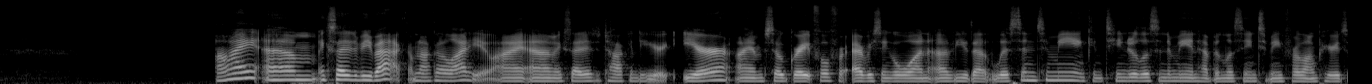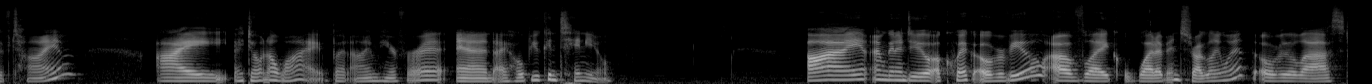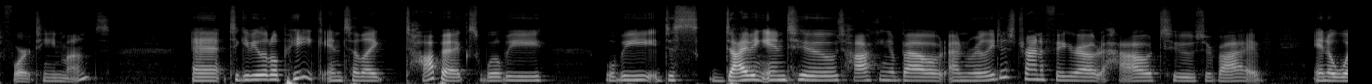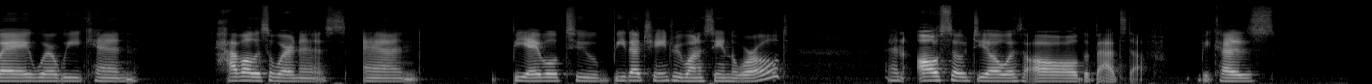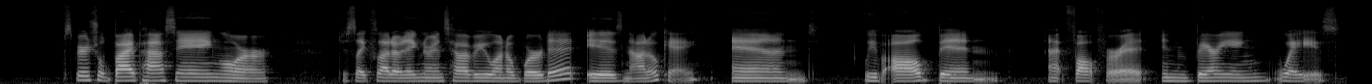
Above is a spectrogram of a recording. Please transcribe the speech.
I am excited to be back. I'm not going to lie to you. I am excited to talk into your ear. I am so grateful for every single one of you that listen to me and continue to listen to me and have been listening to me for long periods of time. I I don't know why, but I'm here for it and I hope you continue. I am going to do a quick overview of like what I've been struggling with over the last 14 months and to give you a little peek into like topics we'll be we'll be just diving into talking about and really just trying to figure out how to survive in a way where we can have all this awareness and be able to be that change we want to see in the world and also deal with all the bad stuff. Because spiritual bypassing or just like flat out ignorance, however you want to word it, is not okay. And we've all been at fault for it in varying ways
